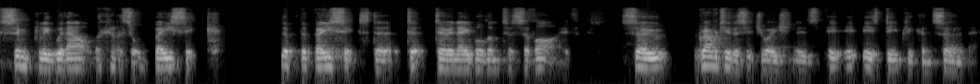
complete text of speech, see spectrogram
simply without the kind of sort of basic the, the basics to, to, to enable them to survive. So the gravity of the situation is is deeply concerning,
